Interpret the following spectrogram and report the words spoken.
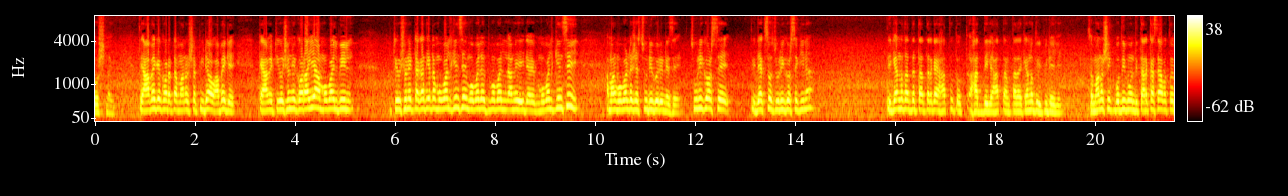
দোষ নাই। তুই আবেগে কর একটা মানুষের পিডাও আবেগে। আমি টিউশনি করাইয়া মোবাইল বিল, টিউশনির টাকা দিয়ে একটা মোবাইল কিনছি, মোবাইলে মোবাইল আমি এই মোবাইল কিনছি, আমার মোবাইলটা সে চুরি করে নিয়েছে। চুরি করছে, তুই দেখছ চুরি করছে কি না তুই কেন তাদের তার তার গায়ে হাত তো হাত দিলে, হাত তারা কেন তুই পিঠাইলি সে মানসিক প্রতিবন্ধী, তার কাছে আবার তুই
